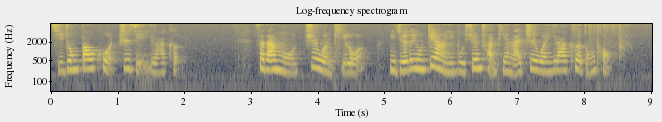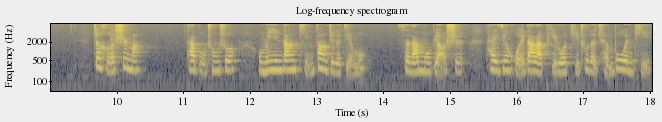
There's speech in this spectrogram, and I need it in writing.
其中包括肢解伊拉克。萨达姆质问皮罗：“你觉得用这样一部宣传片来质问伊拉克总统，这合适吗？”他补充说：“我们应当停放这个节目。”萨达姆表示，他已经回答了皮罗提出的全部问题，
